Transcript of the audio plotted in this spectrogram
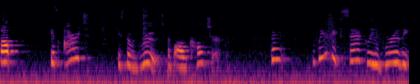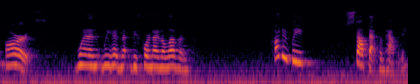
Well, if art is the root of all culture, then where exactly were the arts when we had before 9 11? How did we stop that from happening?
